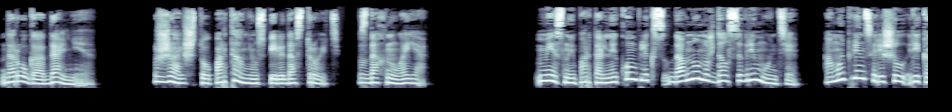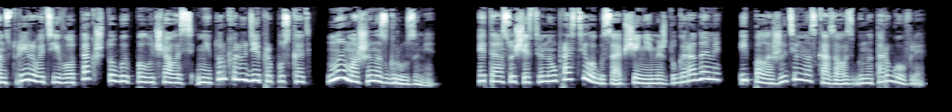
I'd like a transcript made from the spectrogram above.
Дорога дальняя». «Жаль, что портал не успели достроить», — вздохнула я. Местный портальный комплекс давно нуждался в ремонте, а мой принц решил реконструировать его так, чтобы получалось не только людей пропускать, но и машины с грузами. Это существенно упростило бы сообщение между городами и положительно сказалось бы на торговле.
